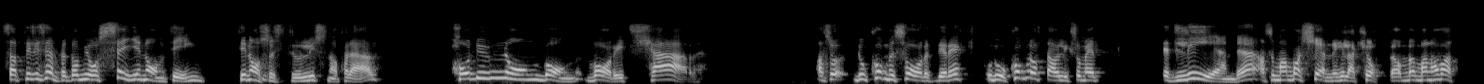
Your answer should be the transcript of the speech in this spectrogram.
Så att till exempel om jag säger någonting till någon som sitter och lyssnar på det här. Har du någon gång varit kär? Alltså, då kommer svaret direkt och då kommer ofta liksom ett, ett leende. Alltså man bara känner hela kroppen. Man har, varit,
